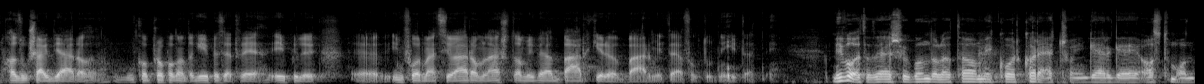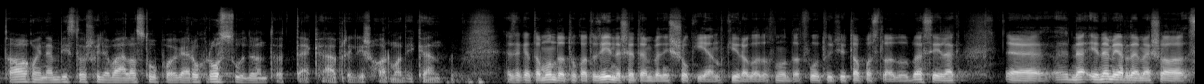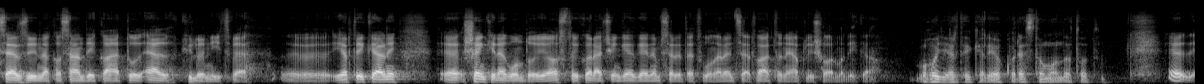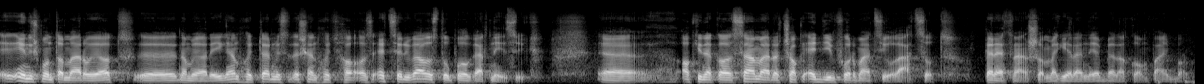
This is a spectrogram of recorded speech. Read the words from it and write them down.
hazugsággyára, propaganda gépezetre épülő információ áramlást, amivel bárkiről bármit el fog tudni hitetni. Mi volt az első gondolata, amikor Karácsony Gergely azt mondta, hogy nem biztos, hogy a választópolgárok rosszul döntöttek április harmadikán? Ezeket a mondatokat az én esetemben is sok ilyen kiragadott mondat volt, úgyhogy tapasztalatot beszélek. Én nem érdemes a szerzőnek a szándékától elkülönítve értékelni. Senki ne gondolja azt, hogy Karácsony Gergely nem szeretett volna rendszert váltani április harmadikán. Hogy értékeli akkor ezt a mondatot? Én is mondtam már olyat, nem olyan régen, hogy természetesen, hogyha az egyszerű választópolgárt nézzük, akinek a számára csak egy információ látszott penetránsan megjelenni ebben a kampányban,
